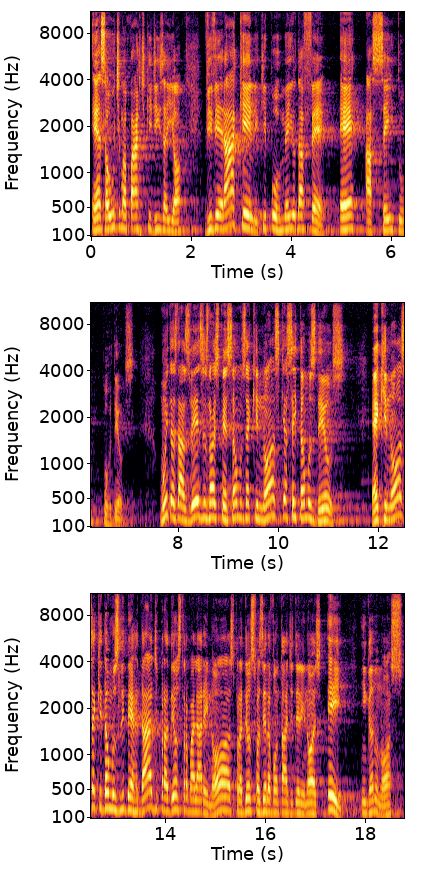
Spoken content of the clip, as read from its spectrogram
é essa última parte que diz aí, ó: viverá aquele que por meio da fé é aceito por Deus. Muitas das vezes nós pensamos é que nós que aceitamos Deus, é que nós é que damos liberdade para Deus trabalhar em nós, para Deus fazer a vontade dele em nós. Ei, engano nosso.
